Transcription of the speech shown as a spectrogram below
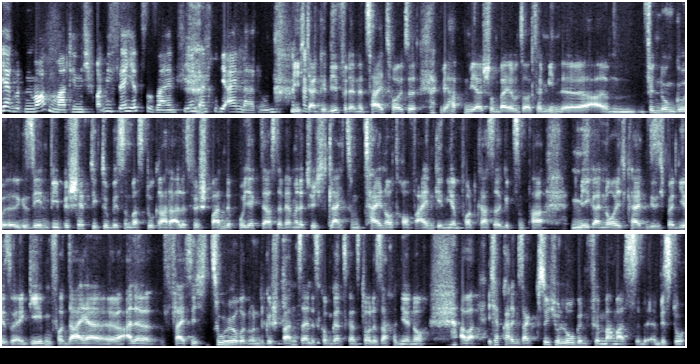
Ja, guten Morgen, Martin. Ich freue mich sehr, hier zu sein. Vielen Dank für die Einladung. Ich danke dir für deine Zeit heute. Wir hatten ja schon bei unserer Terminfindung äh, gesehen, wie beschäftigt du bist und was du gerade alles für spannende Projekte hast. Da werden wir natürlich gleich zum Teil noch drauf eingehen hier im Podcast. Da gibt es ein paar mega Neuigkeiten, die sich bei dir so ergeben. Von daher äh, alle fleißig zuhören und gespannt sein. Es kommen ganz, ganz tolle Sachen hier noch. Aber ich habe gerade gesagt, Psychologin für Mamas bist du.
